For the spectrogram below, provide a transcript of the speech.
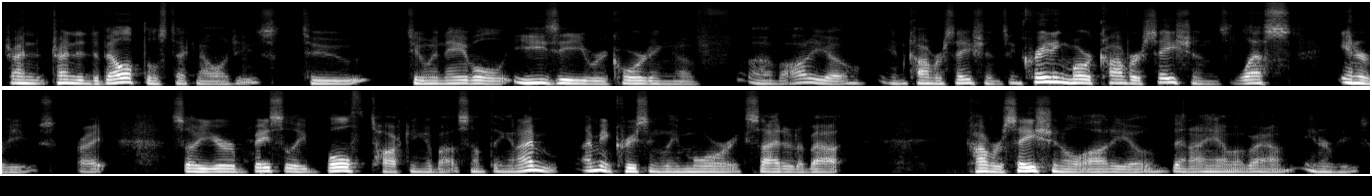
trying to trying to develop those technologies to to enable easy recording of of audio in conversations and creating more conversations less interviews right so you're basically both talking about something and i'm i'm increasingly more excited about conversational audio than i am about interviews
